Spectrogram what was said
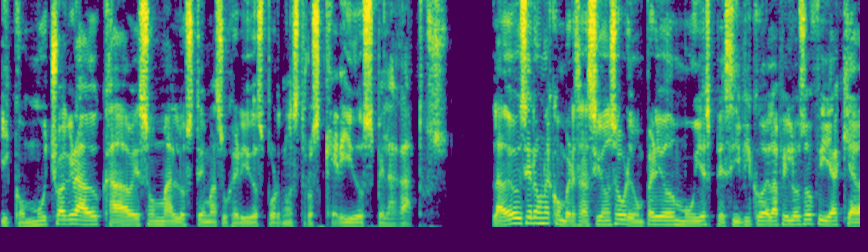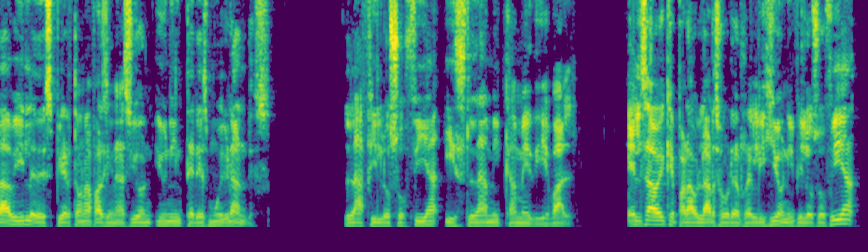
y con mucho agrado cada vez son más los temas sugeridos por nuestros queridos pelagatos. La de hoy será una conversación sobre un periodo muy específico de la filosofía que a David le despierta una fascinación y un interés muy grandes. La filosofía islámica medieval. Él sabe que para hablar sobre religión y filosofía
